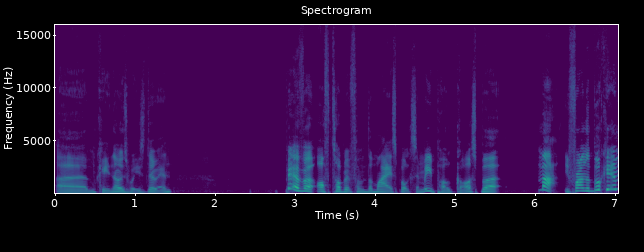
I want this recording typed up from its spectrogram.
Um, he knows what he's doing. Bit of a off topic from the My Xbox and Me podcast, but Matt, you throwing the book at him?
